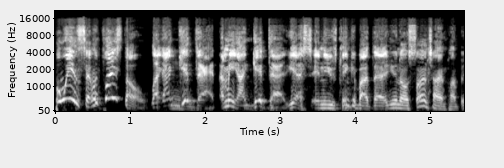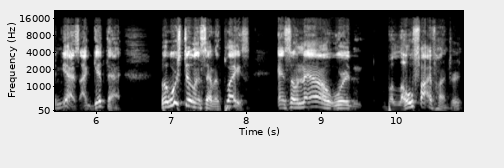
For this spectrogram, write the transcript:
but we in seventh place though. Like I Mm-hmm. get that. I mean, I get that. Yes. And you think about that, you know, sunshine pumping. Yes, I get that. But we're still in seventh place. And so now we're below 500.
